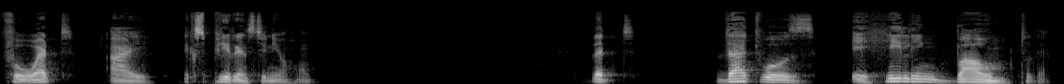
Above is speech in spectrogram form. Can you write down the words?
for what I experienced in your home. That that was a healing balm to them.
